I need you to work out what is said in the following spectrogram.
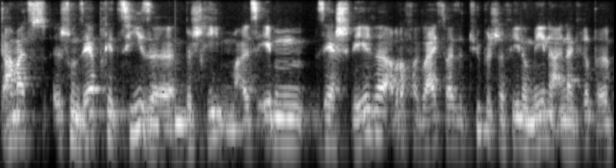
damals schon sehr präzise beschrieben, als eben sehr schwere, aber doch vergleichsweise typische Phänomene einer Grippe.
